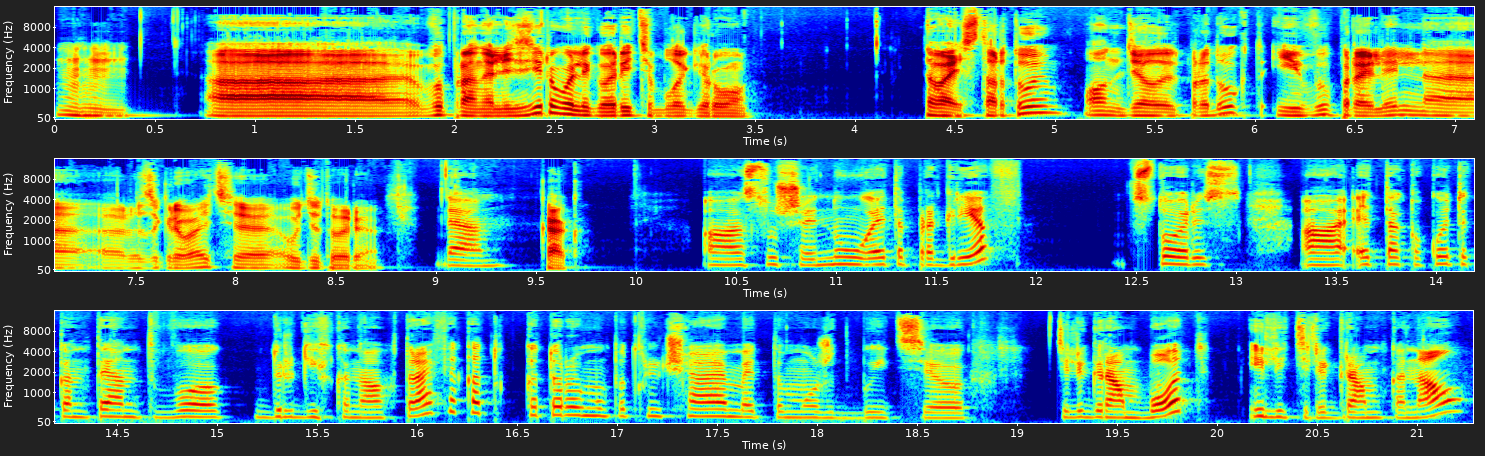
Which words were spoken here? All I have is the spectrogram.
Мгм. А, Вы проанализировали, говорите блогеру, давай стартуем, он делает продукт, и вы параллельно э, разогреваете аудиторию. Да. Как? А, слушай, ну это прогрев в сторис, а, это какой-то контент в других каналах трафика, который мы подключаем. Это может быть э, Telegram-бот или Telegram-канал,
